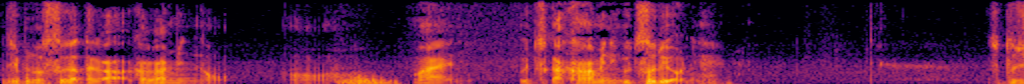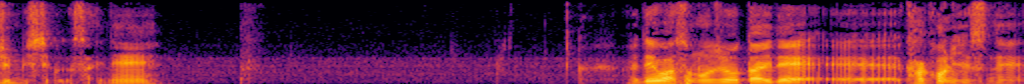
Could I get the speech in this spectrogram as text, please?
自分の姿が鏡の前に映鏡に映るようにね。ちょっと準備してくださいね。ではその状態で、えー、過去にですね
